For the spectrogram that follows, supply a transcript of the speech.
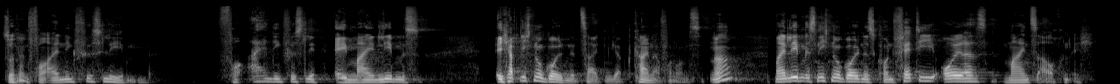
sondern vor allen Dingen fürs Leben. Vor allen Dingen fürs Leben. Ey, mein Leben ist. Ich habe nicht nur goldene Zeiten gehabt, keiner von uns. Ne? Mein Leben ist nicht nur goldenes Konfetti, eures, meins auch nicht.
